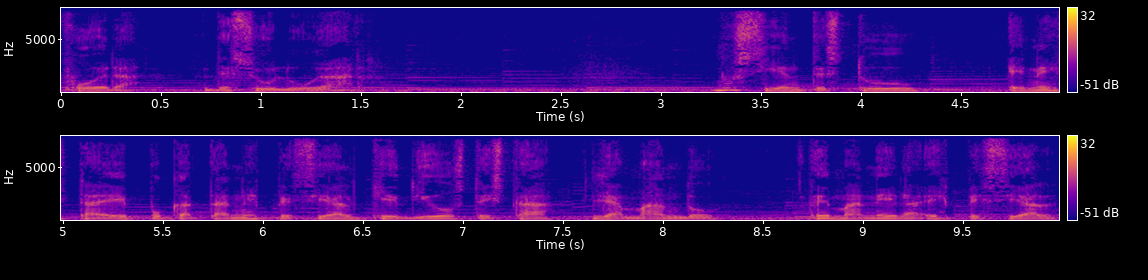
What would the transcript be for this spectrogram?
fuera de su lugar. ¿No sientes tú en esta época tan especial que Dios te está llamando de manera especial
